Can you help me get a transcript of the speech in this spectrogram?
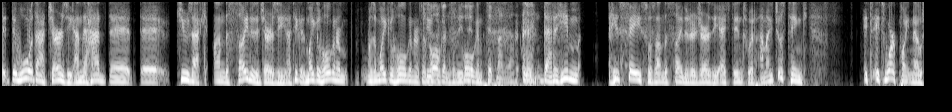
they, they, wore that jersey and they had the the Cusack on the side of the jersey. I think it was Michael Hogan or was it Michael Hogan or it was Cusack? Hogan because he's Hogan. tip man. Yeah. that him his face was on the side of their jersey etched into it, and I just think it's it's worth pointing out.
